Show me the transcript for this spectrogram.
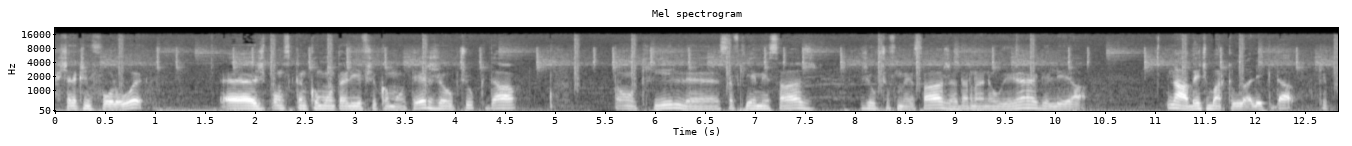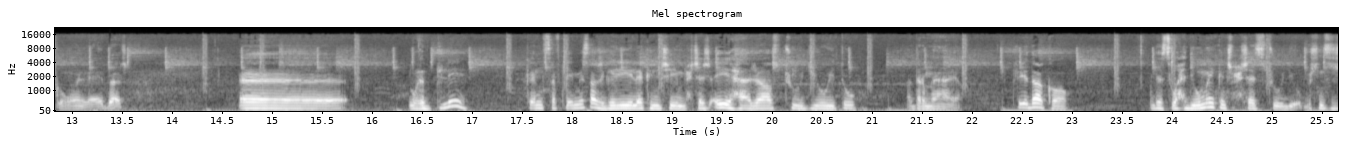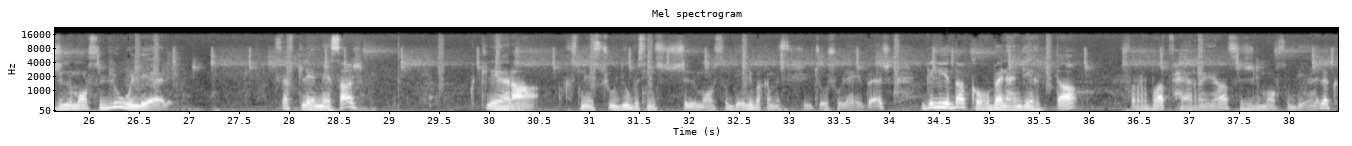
حيت أنا كنفولويه آه je pense كان commenté ليا في commentaire جاوبتو كدا. tranquille آه صيفط ليا message جاوبتو في message هضرنا أنا وياه. قال لي ناضي تبارك الله عليك كدا كيف كون اللعيبات؟ آه الغد ليه. كان صيفط لي message قال لي إلا كنتي محتاج أي حاجة ستوديو ويتو هضر معايا. قلت لي d'accord دازت واحد يومين كنت محتاج ستوديو باش نسجل ال morceau الأول ديالي. صيفط ليه message قلت ليه راه خصني ستوديو باش نسجل ال morceau ديالي باقي ما سجلتوش ولا عيباش. قال لي d'accord بان عندي غدا في الرباط في حي الرياض سجل ال morceau ديالك.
